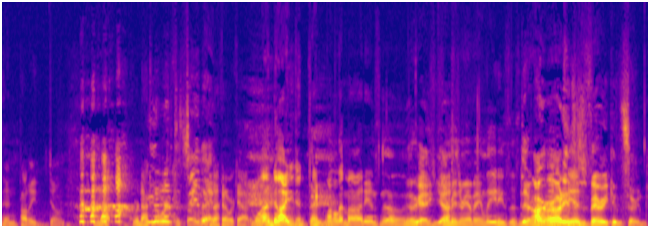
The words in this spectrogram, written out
then probably don't. We're not. We're not You gonna don't work. have to say that. Not gonna work out. Well, no, I need to. I want to let my audience know. Okay, For yeah. some reason we have any ladies listening. The, we our audience kids. is very concerned.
